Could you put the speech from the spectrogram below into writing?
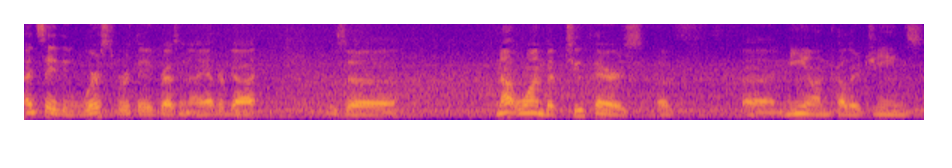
I'd say the worst birthday present I ever got was uh, not one but two pairs of uh, neon colored jeans.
